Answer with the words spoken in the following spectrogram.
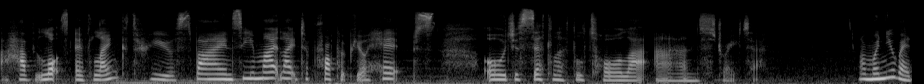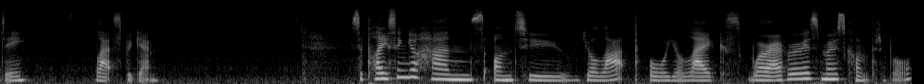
have lots of length through your spine, so you might like to prop up your hips or just sit a little taller and straighter. And when you're ready, let's begin. So, placing your hands onto your lap or your legs, wherever is most comfortable.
